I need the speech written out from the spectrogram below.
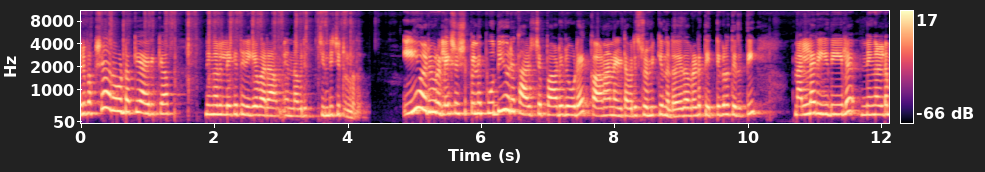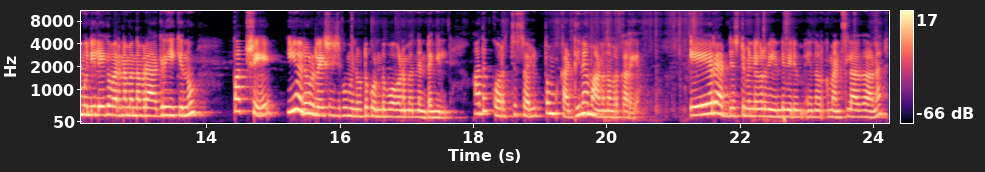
ഒരു പക്ഷേ അതുകൊണ്ടൊക്കെ ആയിരിക്കാം നിങ്ങളിലേക്ക് തിരികെ വരാം എന്നവർ ചിന്തിച്ചിട്ടുള്ളത്. ഈ ഒരു റിലേഷൻഷിപ്പിനെ പുതിയൊരു കാഴ്ചപ്പാടിലൂടെ കാണാനായിട്ട് അവർ ശ്രമിക്കുന്നുണ്ട്. അതായത് അവരുടെ തെറ്റുകൾ തിരുത്തി നല്ല രീതിയിൽ നിങ്ങളുടെ മുന്നിലേക്ക് വരണമെന്ന് അവർ ആഗ്രഹിക്കുന്നു. പക്ഷേ ഈ ഒരു റിലേഷൻഷിപ്പ് മുന്നോട്ട് കൊണ്ടുപോകണമെന്നുണ്ടെങ്കിൽ അത് കുറച്ച് സ്വല്പം കഠിനമാണെന്ന് അവർക്കറിയാം. ഏറെ അഡ്ജസ്റ്റ്മെന്റുകൾ വേണ്ടി വരും എന്നവർക്ക് മനസ്സിലാകുകയാണ്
